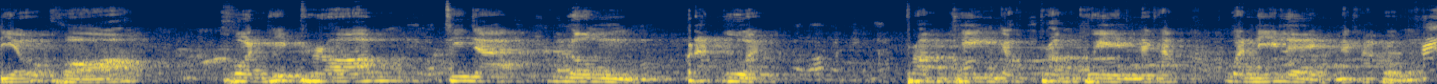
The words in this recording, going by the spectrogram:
เดี๋ยวขอคนที่พร้อมที่จะลงประกวดพรอมคิงกับพรอมควีนนะครับ วันนี้เลยนะครับผม ให้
